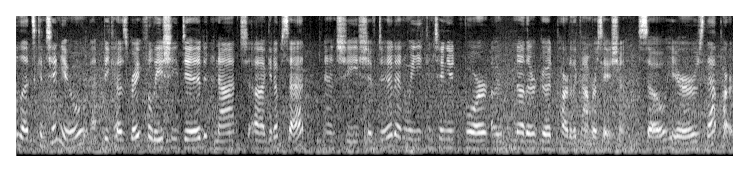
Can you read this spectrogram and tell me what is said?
let's continue because gratefully she did not uh, get upset and she shifted and we continued for another good part of the conversation. So here's that part.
